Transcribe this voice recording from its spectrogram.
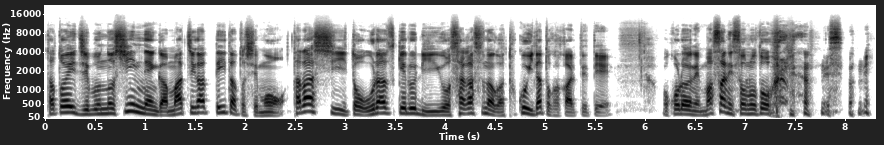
たとえ自分の信念が間違っていたとしても、正しいと裏付ける理由を探すのが得意だと書かれてて、これはね、まさにその通りなんですよね。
